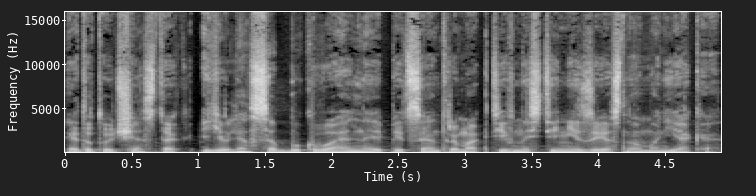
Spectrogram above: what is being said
Этот участок являлся буквально эпицентром активности неизвестного маньяка.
